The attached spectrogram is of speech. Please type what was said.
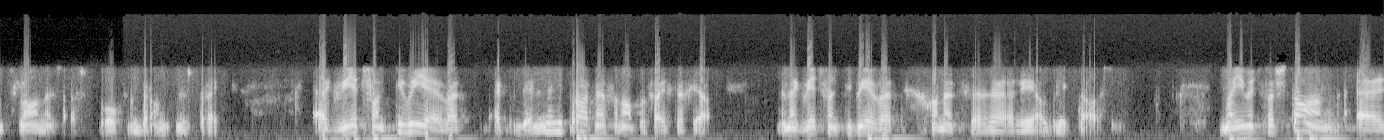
ontslaan is as gevolg van drankmisbruik. Ek weet van twee wat ek nie praat nou van amper 50 jaar. En ek weet van twee wat gaan dit vir uh, rehabilitasie. Maar jy moet verstaan, uh,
